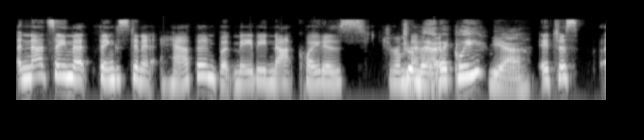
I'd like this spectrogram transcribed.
I'm not saying that things didn't happen, but maybe not quite as dramatic. dramatically. Yeah. It just uh,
